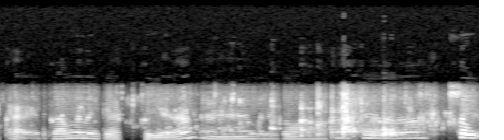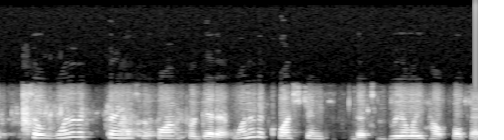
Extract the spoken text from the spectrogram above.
Okay, so I'm gonna get here, and I'm gonna go on. So, so one of the things before I forget it, one of the questions that's really helpful to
